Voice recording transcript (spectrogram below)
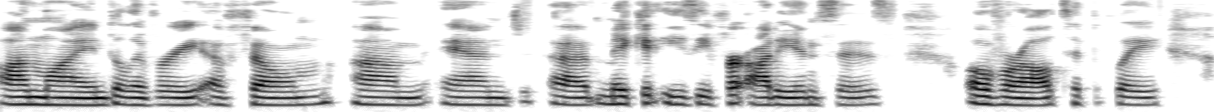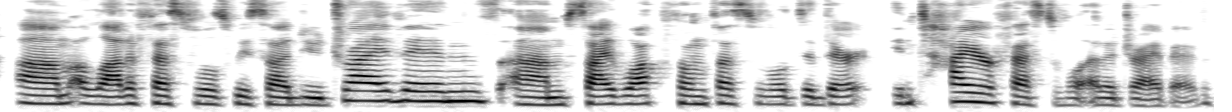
online delivery of film um, and uh, make it easy for audiences overall. Typically, um, a lot of festivals we saw do drive-ins. Um, Sidewalk Film Festival did their entire festival at a drive-in,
